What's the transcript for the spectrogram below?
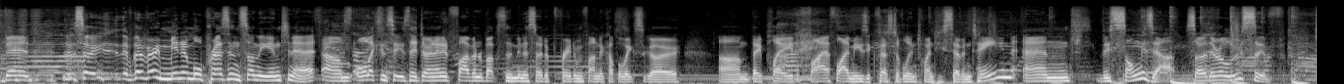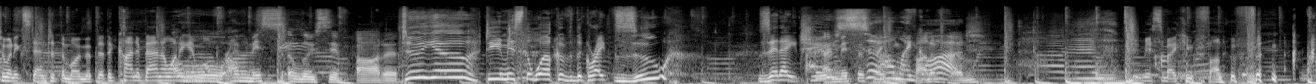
A band. So they've got a very minimal presence on the internet. Um, all I can see is they donated 500 bucks to the Minnesota Freedom Fund a couple of weeks ago. Um, they played Firefly Music Festival in 2017, and this song is out. So they're elusive to an extent at the moment. They're the kind of band I want to hear Oh, more I miss elusive artists. Do you? Do you miss the work of the great Zoo? ZHU? I miss us So- making oh my fun God. of them. Do you miss making fun of them?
